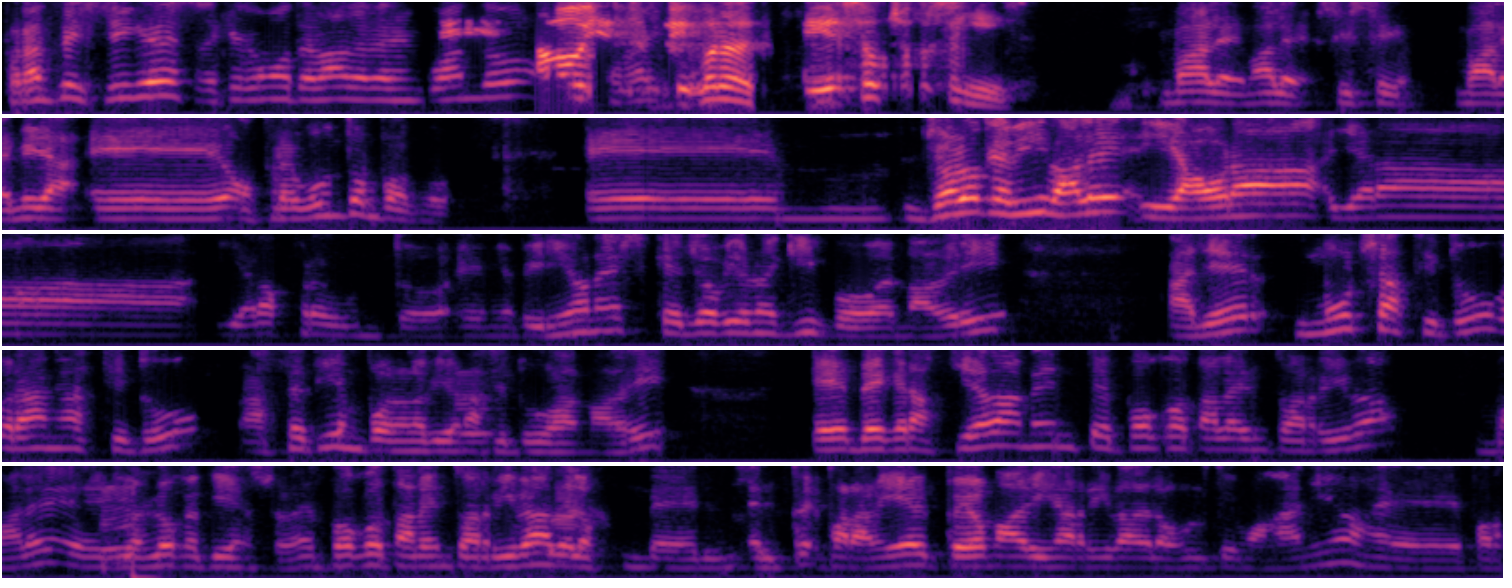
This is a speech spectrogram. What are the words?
Francis, ¿sigues? Es que como te va de vez en cuando. Sí, bueno, y eso vosotros seguís. Vale, vale, sí, sí. Vale, mira, eh, os pregunto un poco. Eh, yo lo que vi, ¿vale? Y ahora, y ahora, y ahora os pregunto. En mi opinión es que yo vi un equipo en Madrid ayer, mucha actitud, gran actitud. Hace tiempo no le vi una actitud al Madrid. Eh, desgraciadamente, poco talento arriba, ¿vale? Eh, yo es lo que pienso, ¿eh? Poco talento arriba. De los, el- para mí, el peor Madrid arriba de los últimos años. eh, por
